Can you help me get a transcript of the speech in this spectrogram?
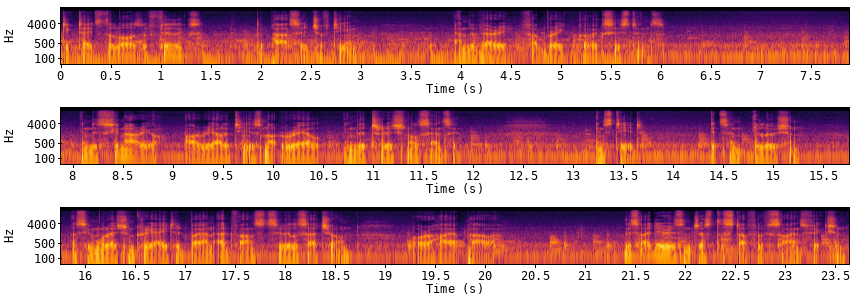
dictates the laws of physics, the passage of time, and the very fabric of existence. In this scenario, our reality is not real in the traditional sense. Instead, it's an illusion, a simulation created by an advanced civilization or a higher power. This idea isn't just the stuff of science fiction,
